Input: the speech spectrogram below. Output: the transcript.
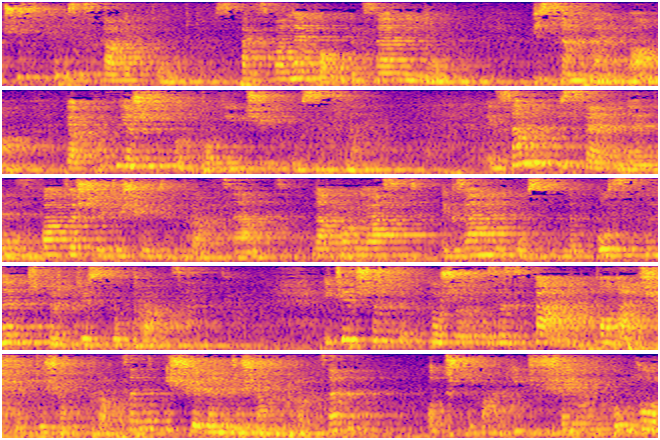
wszystkich uzyskanych punktów z tak zwanego egzaminu pisemnego, jak również z odpowiedzi ustnej. Egzamin pisemny był w wadze 60%, natomiast egzamin ustny, ustny 40%. I ci wszyscy, którzy uzyskali ponad 70% i 70% otrzymali dzisiaj tytuł.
